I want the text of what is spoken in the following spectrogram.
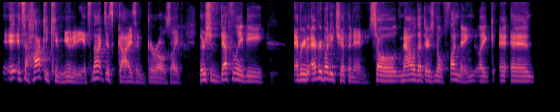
it- It's a hockey community. It's not just guys and girls. Like there should definitely be every everybody chipping in. So now that there's no funding, like and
